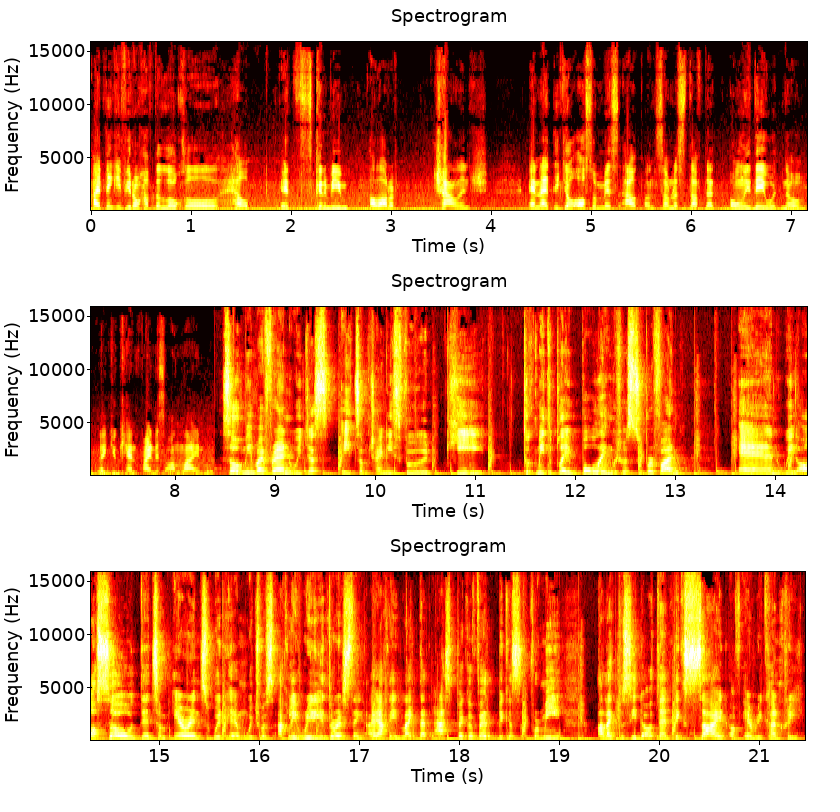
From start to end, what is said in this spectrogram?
I think if you don't have the local help it's gonna be a lot of challenge and I think you'll also miss out on some of the stuff that only they would know. Like you can't find this online. So me and my friend, we just ate some Chinese food. He took me to play bowling, which was super fun. And we also did some errands with him, which was actually really interesting. I actually like that aspect of it because for me, I like to see the authentic side of every country.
